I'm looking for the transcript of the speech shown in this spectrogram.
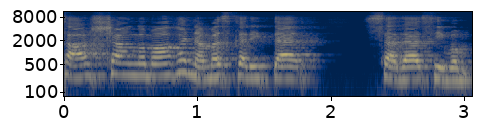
சாஷ்டாங்கமாக நமஸ்கரித்தார் சதாசிவம்.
